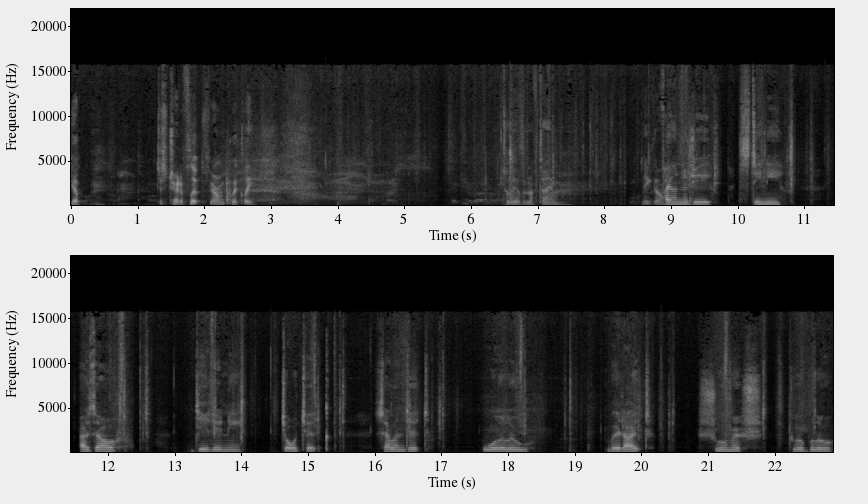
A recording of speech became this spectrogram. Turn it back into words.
Yep. Just try to flip through them quickly. So we have enough time. There you go. Fire Energy, Steenee, Azelf, Didini, Joltik, Salandit, Warloo, Redite, Shroomish, Dribblue,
